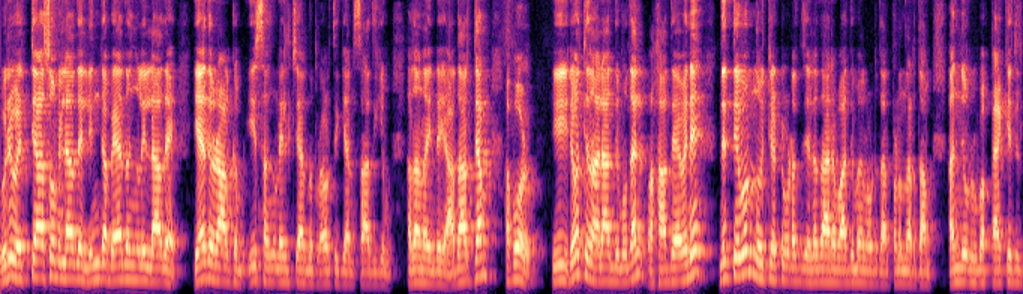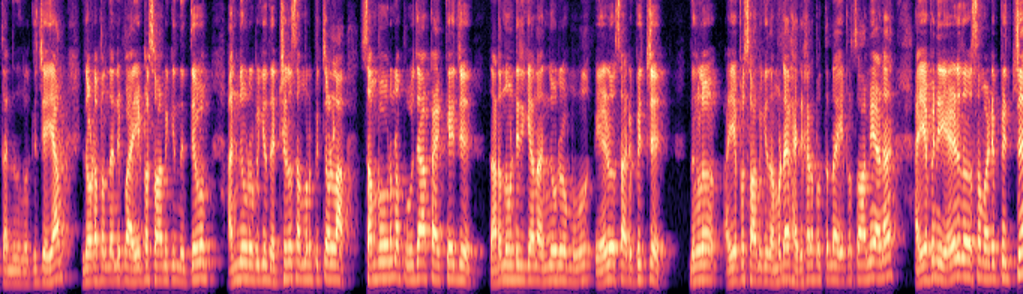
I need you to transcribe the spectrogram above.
ഒരു വ്യത്യാസവുമില്ലാതെ ലിംഗഭേദങ്ങളില്ലാതെ ഏതൊരാൾക്കും ഈ സംഘടനയിൽ ചേർന്ന് പ്രവർത്തിക്കാൻ സാധിക്കും. അതാണ് അതിന്റെ യാഥാർത്ഥ്യം. അപ്പോൾ ഈ ഇരുപത്തിനാലാം തീയതി മുതൽ മഹാദേവന് നിത്യവും നൂറ്റിയെട്ട് കൂടെ ജലധാര വാദ്യമകളോട് തർപ്പണം നടത്താം. അഞ്ഞൂറ് രൂപ പാക്കേജിൽ തന്നെ നിങ്ങൾക്ക് ചെയ്യാം. ഇതോടൊപ്പം തന്നെ ഇപ്പോൾ അയ്യപ്പസ്വാമിക്ക് നിത്യവും അഞ്ഞൂറ് രൂപയ്ക്ക് ദക്ഷിണ സമർപ്പിച്ചുള്ള സമ്പൂർണ പൂജാ പാക്കേജ് നടന്നുകൊണ്ടിരിക്കുകയാണ്. അഞ്ഞൂറ് രൂപ മൂന്ന് ഏഴ് ദിവസം അടുപ്പിച്ച് നിങ്ങൾ അയ്യപ്പസ്വാമിക്ക് നമ്മുടെ ഹരിഹരപുത്രൻ അയ്യപ്പസ്വാമിയാണ് അയ്യപ്പന് ഏഴ് ദിവസം അടുപ്പിച്ച്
